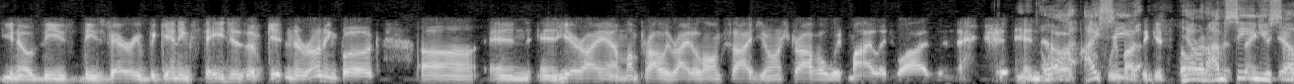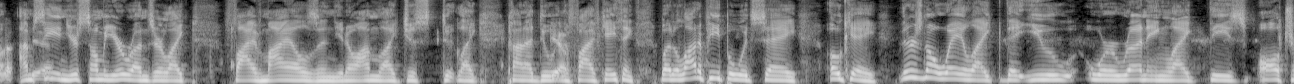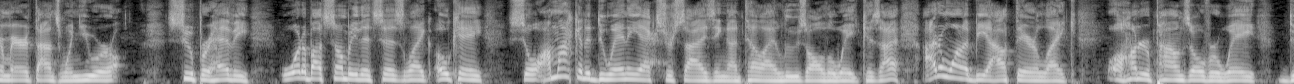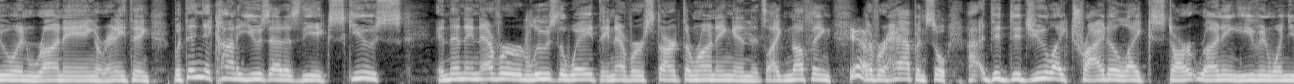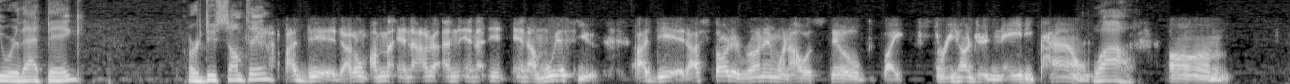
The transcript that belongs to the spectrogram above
you know these these very beginning stages of getting the running bug. Uh, and and here I am. I'm probably right alongside you on Strava with mileage wise, and and Well, uh, I- I see. we're about to get started. Yeah, but I'm seeing you. together. Some, I'm Yeah. seeing your some of your runs are like five miles, and you know I'm like just do- like kind of doing Yeah. the five k thing. But a lot of people would say, okay, there's no way like that you were running like these ultra marathons when you were super heavy. What about somebody that says like, okay, so I'm not going to do any exercising until I lose all the weight because I I don't want to be out there like 100 pounds overweight doing running or anything. But then they kind of use that as the excuse. And then they never lose the weight. They never start the running, and it's like nothing Yeah. ever happens. So, uh, did did you like try to like start running even when you were that big, or do something? I did. I don't. I'm and I and, and and I'm with you. I did. I started running when I was still like 380 pounds. Wow. Um,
